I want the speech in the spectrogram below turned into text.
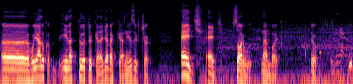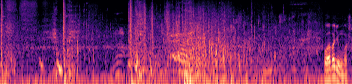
Ö, hogy állok élettöltőkkel, egyebekkel? Nézzük csak. Egy, egy. Szarul. Nem baj. Jó. Hol vagyunk most?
